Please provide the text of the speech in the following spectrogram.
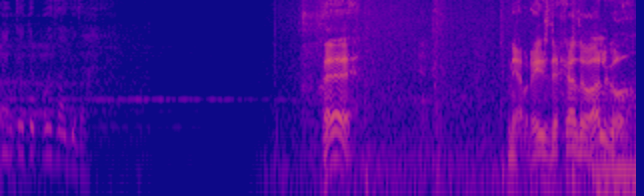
¿En qué te puedo ayudar? ¿Eh? ¿Me habréis dejado algo?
